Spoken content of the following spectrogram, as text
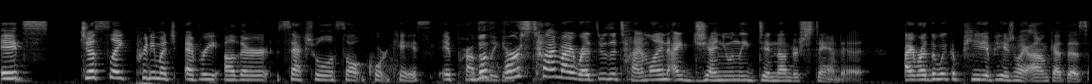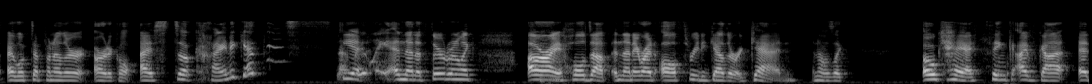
it's Just like pretty much every other sexual assault court case, it probably the gets. first time I read through the timeline, I genuinely didn't understand it. I read the Wikipedia page. I'm like, I don't get this. I looked up another article. I still kind of get this. Not Yeah. really. And then a third one. I'm like, all right, hold up. And then I read all three together again, and I was like, okay, I think I've got a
